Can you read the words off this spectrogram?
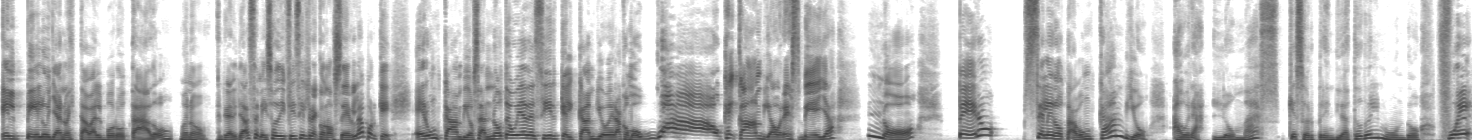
el pelo ya no estaba alborotado. Bueno, en realidad se me hizo difícil reconocerla porque era un cambio. O sea, no te voy a decir que el cambio era como, wow, qué cambio, ahora es bella. No, pero se le notaba un cambio. Ahora, lo más que sorprendió a todo el mundo fue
